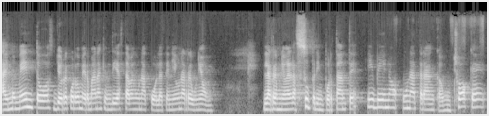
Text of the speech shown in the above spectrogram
Hay momentos, yo recuerdo a mi hermana que un día estaba en una cola, tenía una reunión. La reunión era súper importante y vino una tranca, un choque.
